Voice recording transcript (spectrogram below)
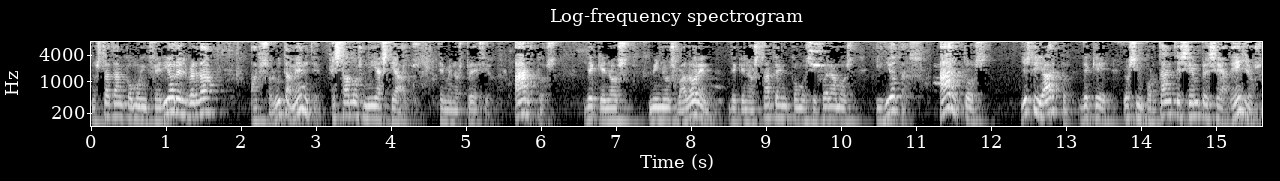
nos tratan como inferiores, ¿verdad? Absolutamente. Estamos muy hastiados de menosprecio, hartos de que nos minusvaloren, de que nos traten como si fuéramos idiotas, hartos yo estoy harto de que los importantes siempre sean ellos,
